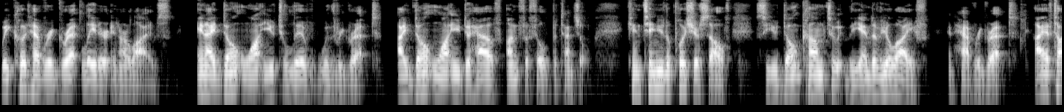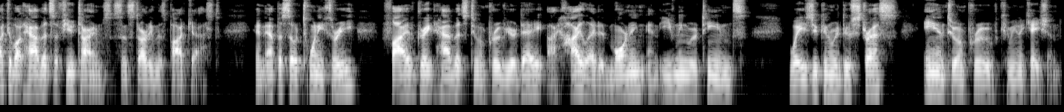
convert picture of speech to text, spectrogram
we could have regret later in our lives. And I don't want you to live with regret. I don't want you to have unfulfilled potential. Continue to push yourself so you don't come to the end of your life and have regret. I have talked about habits a few times since starting this podcast. In episode 23, Five Great Habits to Improve Your Day, I highlighted morning and evening routines ways you can reduce stress, and to improve communication.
